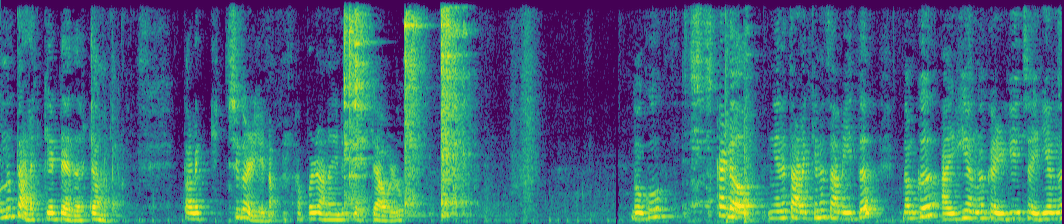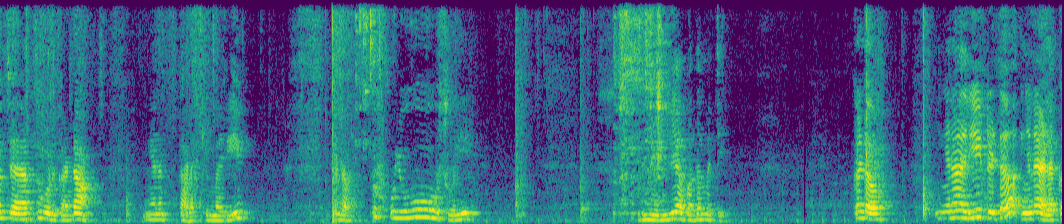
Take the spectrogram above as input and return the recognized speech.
ഒന്ന് തിളക്കട്ടെ അത് കേട്ടോ. തിളച്ച് കഴിയണം. അപ്പോഴാണ് അതിന് സെറ്റ് ആവുള്ളൂ. നോക്കൂ. കണ്ടോ? ഇങ്ങനെ തിളയ്ക്കുന്ന സമയത്ത് നമുക്ക് അരി അങ്ങ് കഴുകി വെച്ച അരി അങ്ങ് ചേർത്ത് കൊടുക്കാം കേട്ടോ. ഇങ്ങനെ തിളയ്ക്കും അരി. കണ്ടോ? അയ്യോ സോറി വലിയ അബദ്ധം പറ്റി. കണ്ടോ? ഇങ്ങനെ അരി ഇട്ടിട്ട് ഇങ്ങനെ ഇളക്ക.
